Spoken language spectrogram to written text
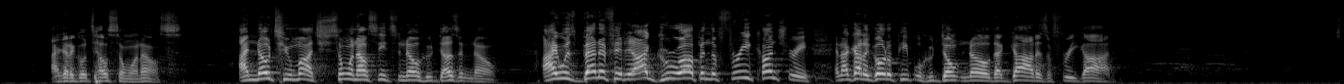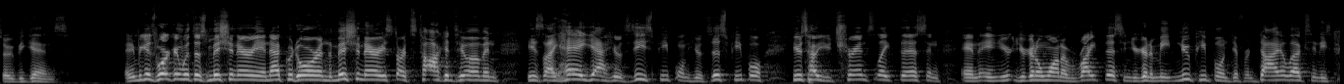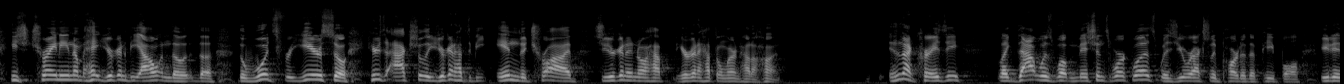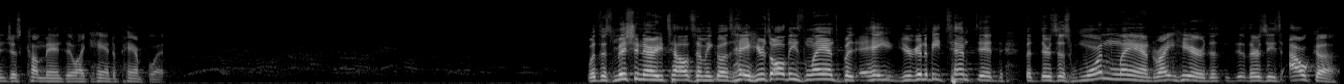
I got to go tell someone else. I know too much. Someone else needs to know who doesn't know. I was benefited. I grew up in the free country, and I got to go to people who don't know that God is a free God. So he begins. And he begins working with this missionary in Ecuador, and the missionary starts talking to him, and he's like, hey, yeah, here's these people, and here's this people. Here's how you translate this, and, and, and you're, you're going to want to write this, and you're going to meet new people in different dialects, and he's, he's training them. Hey, you're going to be out in the, the, the woods for years, so here's actually, you're going to have to be in the tribe, so you're to know how, you're going to have to learn how to hunt. Isn't that crazy? Like that was what missions work was, was you were actually part of the people. You didn't just come in to like hand a pamphlet. What this missionary tells him, he goes, Hey, here's all these lands, but hey, you're gonna be tempted, but there's this one land right here. There's these Auca.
